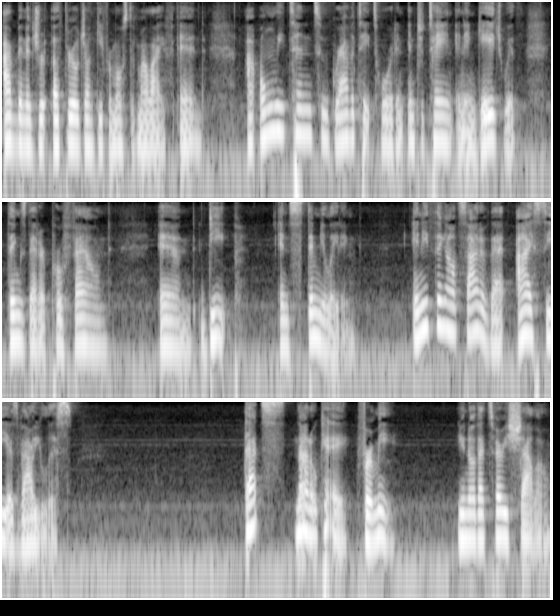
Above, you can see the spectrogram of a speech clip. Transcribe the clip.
I've been a, dr- a thrill junkie for most of my life, and I only tend to gravitate toward and entertain and engage with things that are profound and deep and stimulating. Anything outside of that, I see as valueless. That's not okay for me. You know, that's very shallow.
